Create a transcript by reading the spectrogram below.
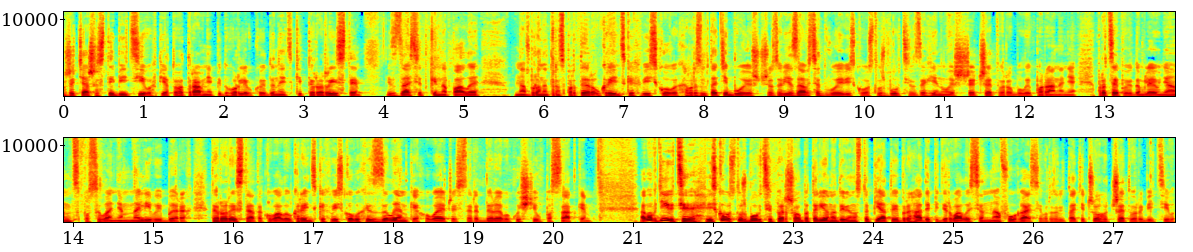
життя шести бійців. 5 травня під Горлівкою донецькі терористи із засідки напали на бронетранспортер українських військових. В результаті бою, що зав'язався, двоє військовослужбовців загинули. Ще четверо були поранені. Про це повідомляє УНІАН з посиланням на лівий берег. Терористи атакували українських військових із Зеленки, ховаючись серед дерев і кущів посадки. А в Авдіївці військовослужбовці 1-го батальйону 95-ї бригади підірвалися на фугасі, в результаті чого четверо бійців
